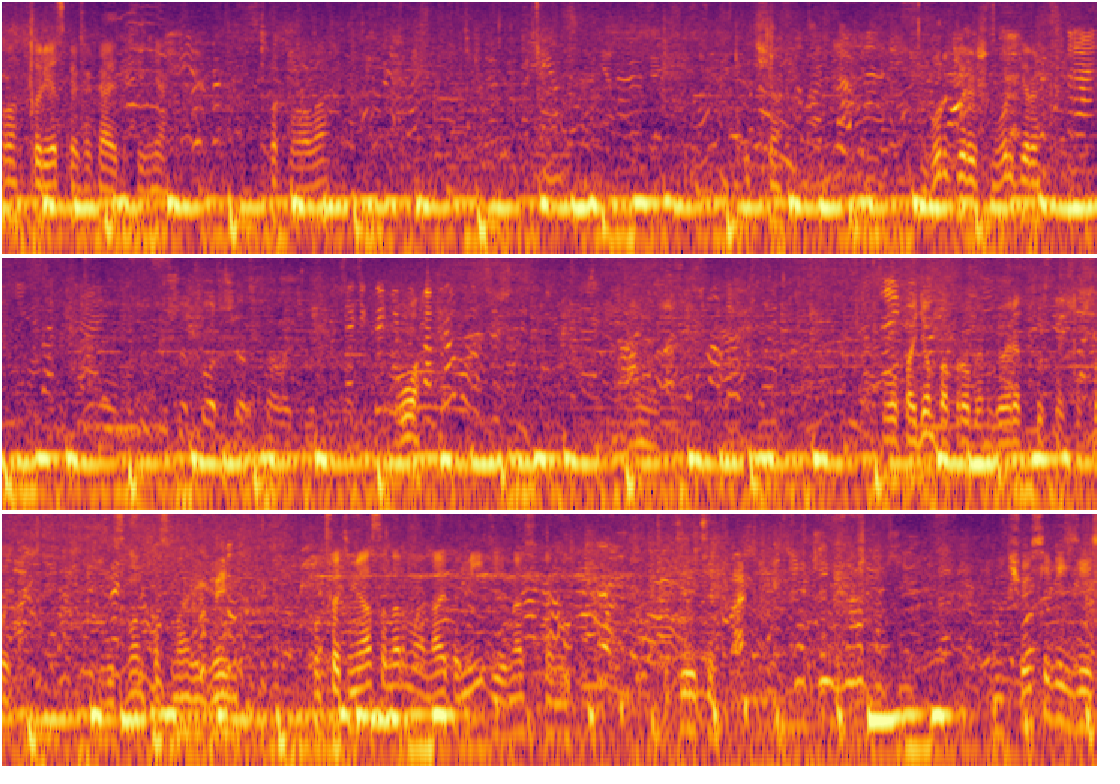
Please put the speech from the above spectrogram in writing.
О, турецкая какая-то фигня. Пахлава. Ты чё? Бургеры, шмургеры. О. О, пойдем попробуем, говорят, вкусный шашлык. Здесь вон, посмотри, гриль. Вот, кстати, мясо нормально, а это мидии, нафиг они. Эти, эти. Какие запахи. Ничего себе здесь.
